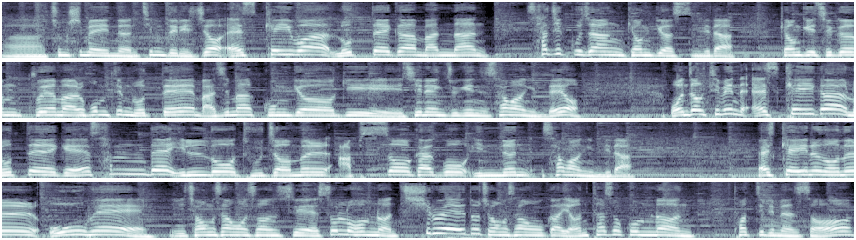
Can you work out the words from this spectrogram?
아, 중심에 있는 팀들이죠. SK와 롯데가 만난 사직구장 경기였습니다. 경기 지금 9회 말 홈팀 롯데의 마지막 공격이 진행 중인 상황인데요. 원정팀인 SK가 롯데에게 3대 1로 두 점을 앞서가고 있는 상황입니다. SK는 오늘 5회 정상호 선수의 솔로 홈런 7회에도 정상호가 연타석 홈런 터뜨리면서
